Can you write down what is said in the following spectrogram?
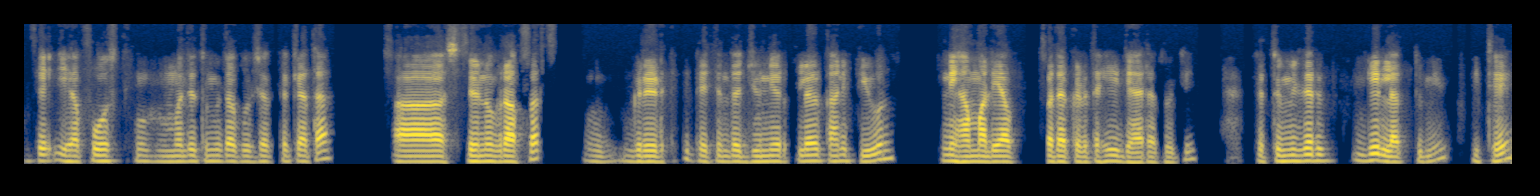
ह्या पोस्टमध्ये तुम्ही काय करू शकता की आता स्टेनोग्राफर ग्रेड थ्री त्याच्यानंतर ज्युनियर क्लर्क आणि पिऊन आणि हमाल या पदाकरिता ही जाहिरात होती. तर तुम्ही जर गेलात तुम्ही इथे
